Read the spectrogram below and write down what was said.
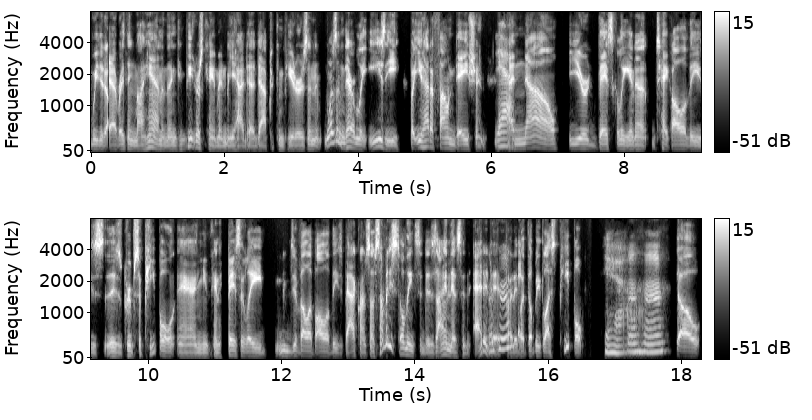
we did everything by hand, and then computers came in. We had to adapt to computers, and it wasn't terribly easy, but you had a foundation. Yeah. And now you're basically going to take all of these these groups of people, and you can basically develop all of these backgrounds. So somebody still needs to design this and edit it, Mhm. but, but there'll be less people. yeah. Mhm. So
